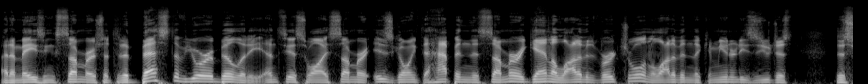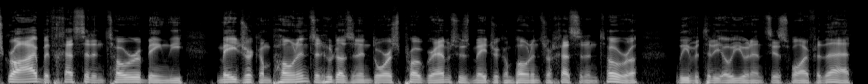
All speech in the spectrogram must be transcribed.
an amazing summer. So, to the best of your ability, NCSY summer is going to happen this summer. Again, a lot of it virtual and a lot of it in the communities as you just described, with Chesed and Torah being the major components. And who doesn't endorse programs whose major components are Chesed and Torah? Leave it to the OU and NCSY for that.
